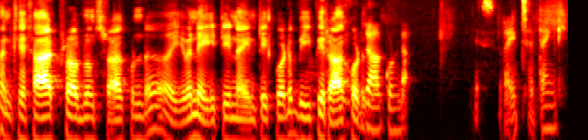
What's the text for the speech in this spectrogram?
మనకి హార్ట్ ప్రాబ్లమ్స్ రాకుండా ఈవెన్ ఎయిటీ నైంటీ కూడా బీపీ రాకూడదు. రాకుండా. రైట్ సార్ థ్యాంక్ యూ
